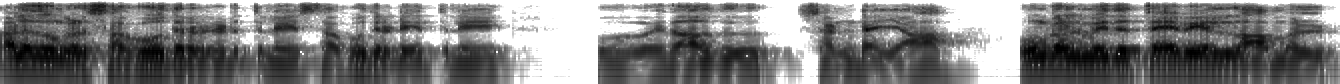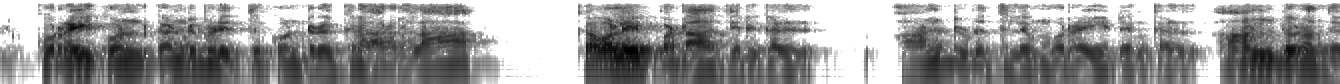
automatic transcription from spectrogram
அல்லது உங்கள் சகோதரர் இடத்திலே சகோதரிடத்திலே ஏதாவது சண்டையா? உங்கள் மீது தேவையில்லாமல் குறை கொண்டு கண்டுபிடித்து கொண்டிருக்கிறார்களா? கவலைப்படாதீர்கள். ஆண்டிடத்தில் முறையிடுங்கள். ஆண்டு அந்த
